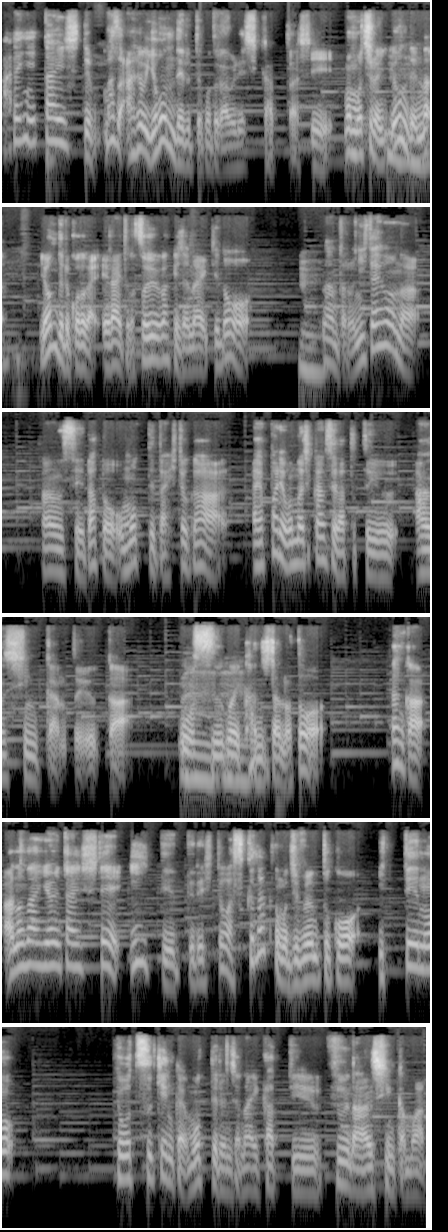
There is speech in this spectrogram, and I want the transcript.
あれに対して、まずあれを読んでるってことが嬉しかったし、まあ、もちろん読んでな、読んでることが偉いとかそういうわけじゃないけど、うん。なんだろう、似たような感性だと思ってた人が、あやっぱり同じ感性だったという安心感というか、をすごい感じたのと、なんかあの内容に対していいって言ってる人は少なくとも自分とこう一定の共通見解を持ってるんじゃないかっていう風な安心感もあっ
